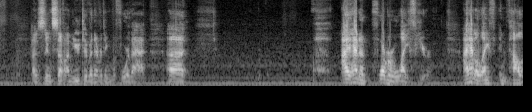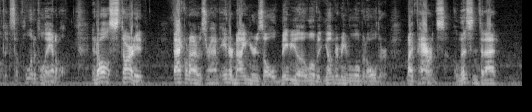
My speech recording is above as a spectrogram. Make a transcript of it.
I was doing stuff on YouTube and everything before that. Uh, I had a former life here. I had a life in politics, a political animal. It all started back when I was around eight or nine years old, maybe a little bit younger, maybe a little bit older, my parents listened to that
